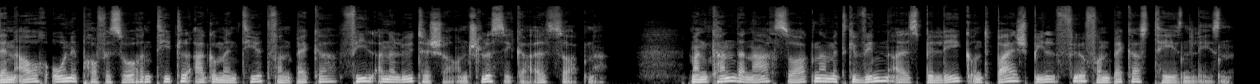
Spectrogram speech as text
denn auch ohne Professorentitel argumentiert von Becker viel analytischer und schlüssiger als Sorgner. Man kann danach Sorgner mit Gewinn als Beleg und Beispiel für von Beckers Thesen lesen.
